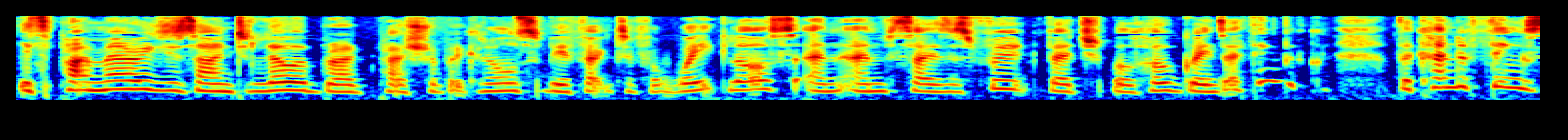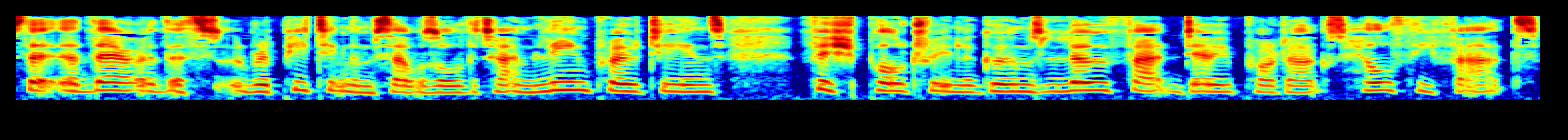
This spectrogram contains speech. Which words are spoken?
It's primarily designed to lower blood pressure, but can also be effective for weight loss and emphasizes fruit, vegetable, whole grains. I think the the kind of things that are there are this repeating themselves all the time: lean proteins, fish, poultry, and legumes, low fat dairy products, healthy fats.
